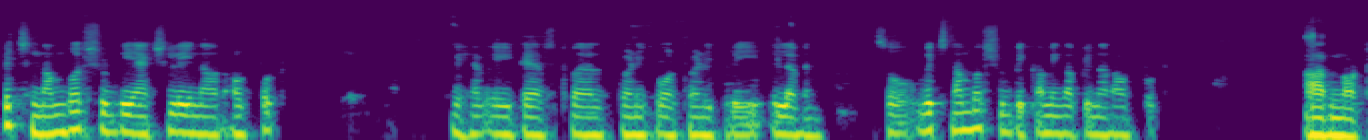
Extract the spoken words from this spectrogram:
which number should be actually in our output? We have 8F, 12, 24, 23, 11. So which number should be coming up in our output? R not.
